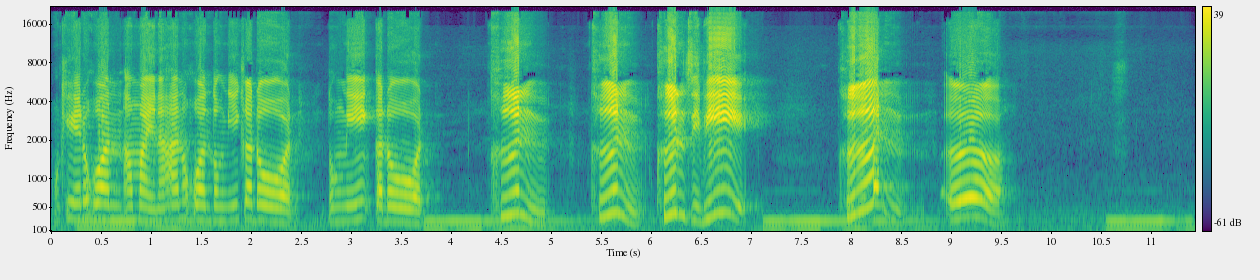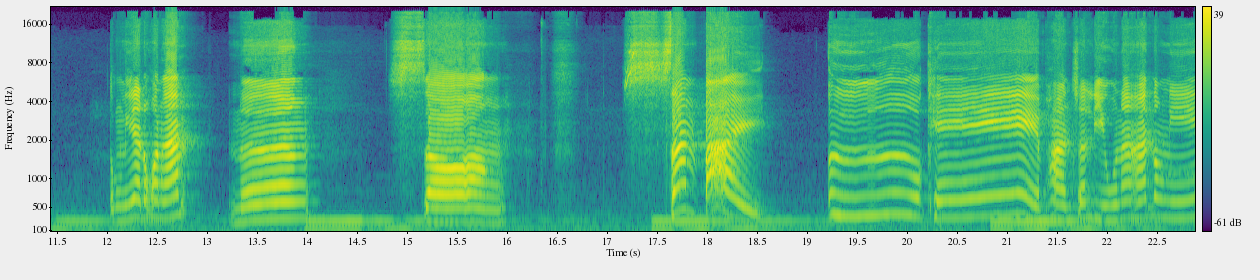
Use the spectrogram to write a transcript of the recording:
โอเคทุกคนเอาใหม่นะคะทุกคนตรงนี้กระโดด ตรงนี้กระโดด ขึ้น ขึ้น ขึ้นสิพี่ ขึ้น เออ ตรงนี้นะทุกคนครับหนึ่งสองสามไปเออ โอเค ผ่านฉลิวนะฮะตรงนี้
